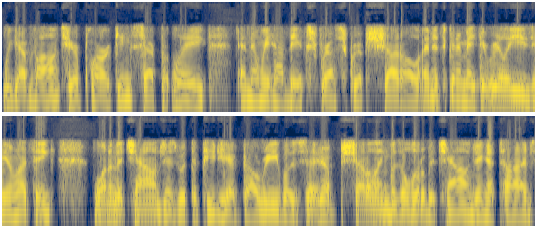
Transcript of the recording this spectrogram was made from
we got volunteer parking separately, and then we have the Express Scripts shuttle, and it's going to make it really easy. And I think one of the challenges with the PGA at Bellerive was you know, shuttling was a little bit challenging at times.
